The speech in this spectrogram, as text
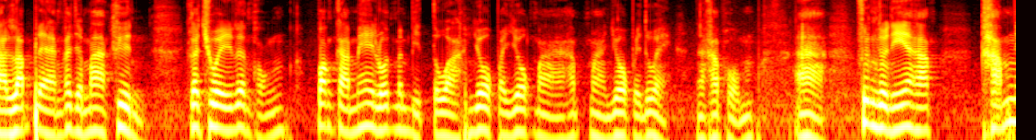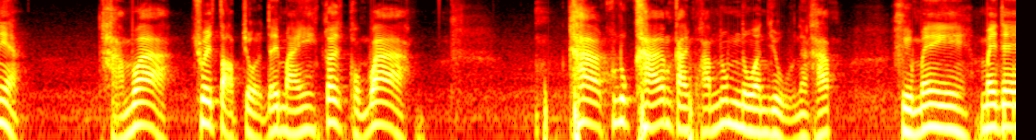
การรับแรงก็จะมากขึ้น ก็ช่วยเรื่องของป้องกันไม่ให้รถมันบิดตัว โยกไปโยกมาครับมาโยกไปด้วยนะครับผมอ่าซึ่งตัวนี้นะครับค้ำเนี่ยถามว่าช่วยตอบโจทย์ได้ไหมก็ผมว่า ถ้าลูกค้าต้องการความนุ่มนวลอยู่นะครับ คือไม่ไม่ได้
